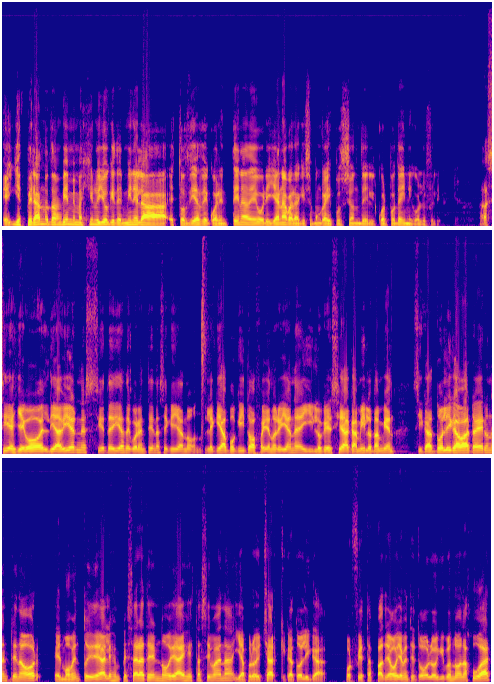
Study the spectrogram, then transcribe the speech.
y esperando también, me imagino yo, que termine la, estos días de cuarentena de Orellana para que se ponga a disposición del cuerpo técnico, Luis Felipe. Así es, llegó el día viernes, siete días de cuarentena, así que ya no le queda poquito a Fayán Orellana y lo que decía Camilo también, si Católica va a traer un entrenador, el momento ideal es empezar a tener novedades esta semana y aprovechar que Católica, por fiestas patrias, obviamente todos los equipos no van a jugar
